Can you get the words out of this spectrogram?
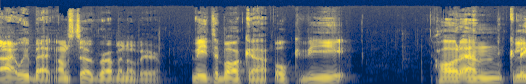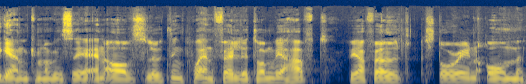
All right, we back. I'm still grubbing over here. Vi är tillbaka och vi har äntligen, kan man väl säga, en avslutning på en följetong vi har haft. Vi har följt storyn om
